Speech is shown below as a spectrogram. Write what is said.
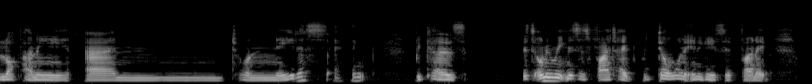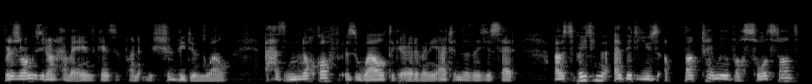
Lopunny, and Tornadus, I think. Because its only weakness is fire type. We don't want it in against type, but as long as you don't have it in against Infernape, we should be doing well. It has knockoff as well to get rid of any items, as I just said. I was debating either to use a bug type move or Swords Dance,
